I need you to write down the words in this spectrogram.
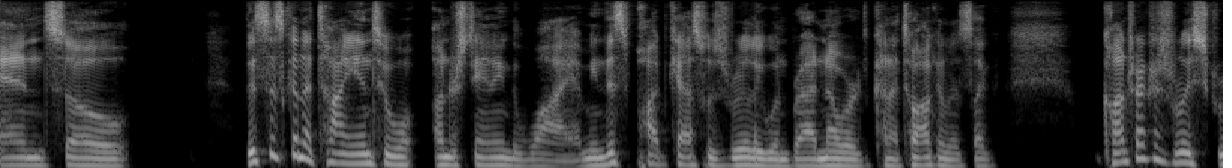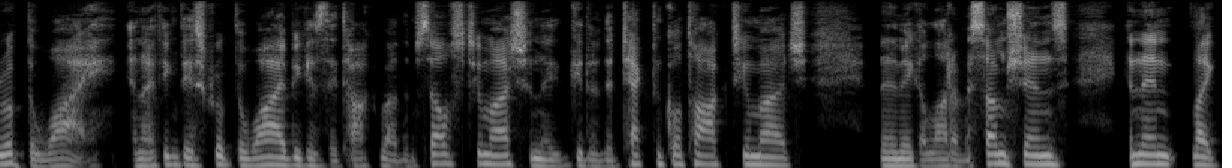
And so this is going to tie into understanding the why. I mean, this podcast was really when Brad and I were kind of talking about it's like contractors really screw up the why. And I think they screw up the why because they talk about themselves too much and they get into technical talk too much and they make a lot of assumptions. And then like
